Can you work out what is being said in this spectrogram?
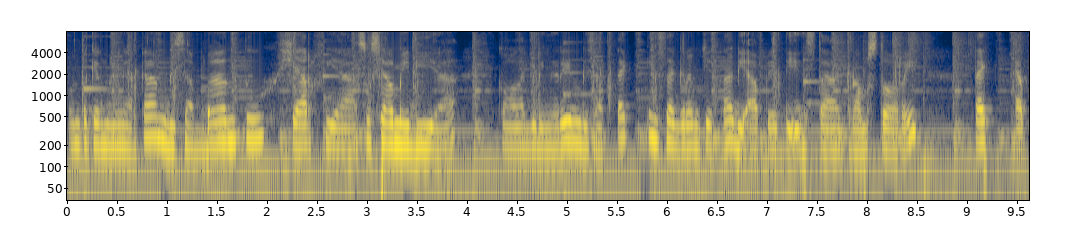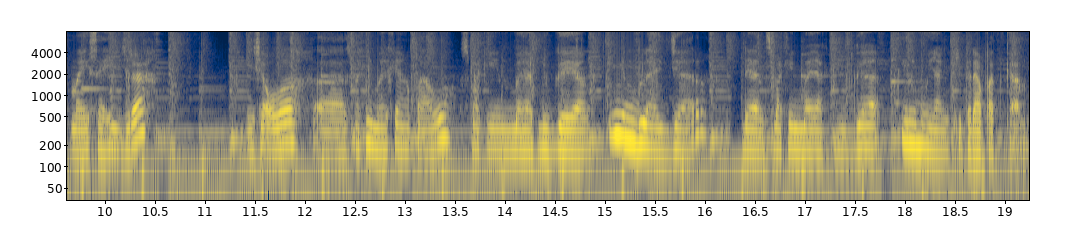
Untuk yang mendengarkan bisa bantu share via sosial media. Kalau lagi dengerin bisa tag Instagram kita di update di Instagram story hashtag at Hijrah Insya Allah uh, semakin banyak yang tahu, semakin banyak juga yang ingin belajar dan semakin banyak juga ilmu yang kita dapatkan.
